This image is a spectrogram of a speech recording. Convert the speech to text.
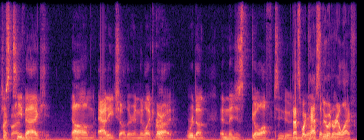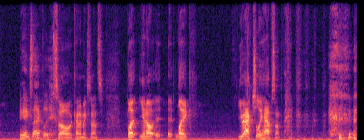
just teabag um, at each other, and they're like, Right. "All right, we're done," and they just go off to. That's what cats do in thing. real life. Exactly. So it kind of makes sense. But you know, it, it like you actually have something.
